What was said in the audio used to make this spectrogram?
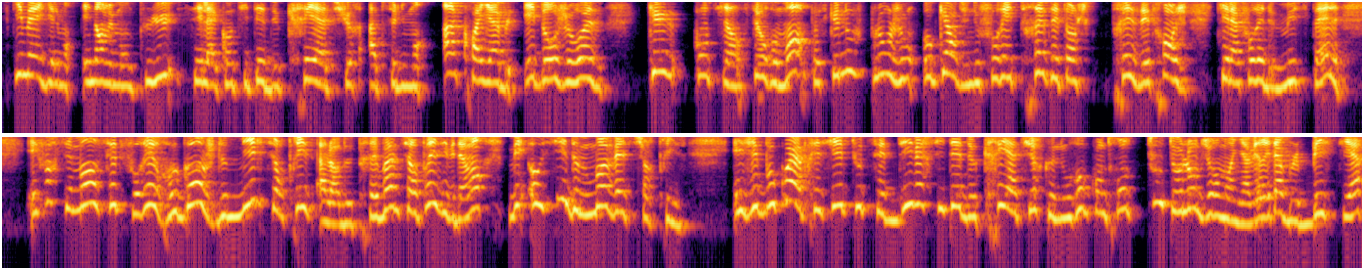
Ce qui m'a également énormément plu, c'est la quantité de créatures absolument incroyables et dangereuses que contient ce roman parce que nous plongeons au cœur d'une forêt très étanche, très étrange qui est la forêt de Muspel. Et forcément, cette forêt regorge de mille surprises. Alors de très bonnes surprises évidemment, mais aussi de mauvaises surprises. Et j'ai beaucoup apprécié toute cette diversité de créatures que nous rencontrons tout au long du roman. Il y a un véritable bestiaire,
